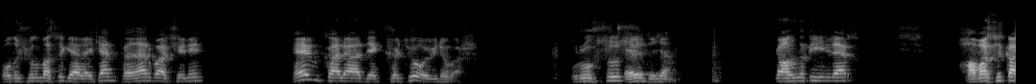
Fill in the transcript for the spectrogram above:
konuşulması gereken Fenerbahçe'nin fevkalade kötü oyunu var. Ruhsuz, Evet hocam. canlı değiller. Havası ka-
